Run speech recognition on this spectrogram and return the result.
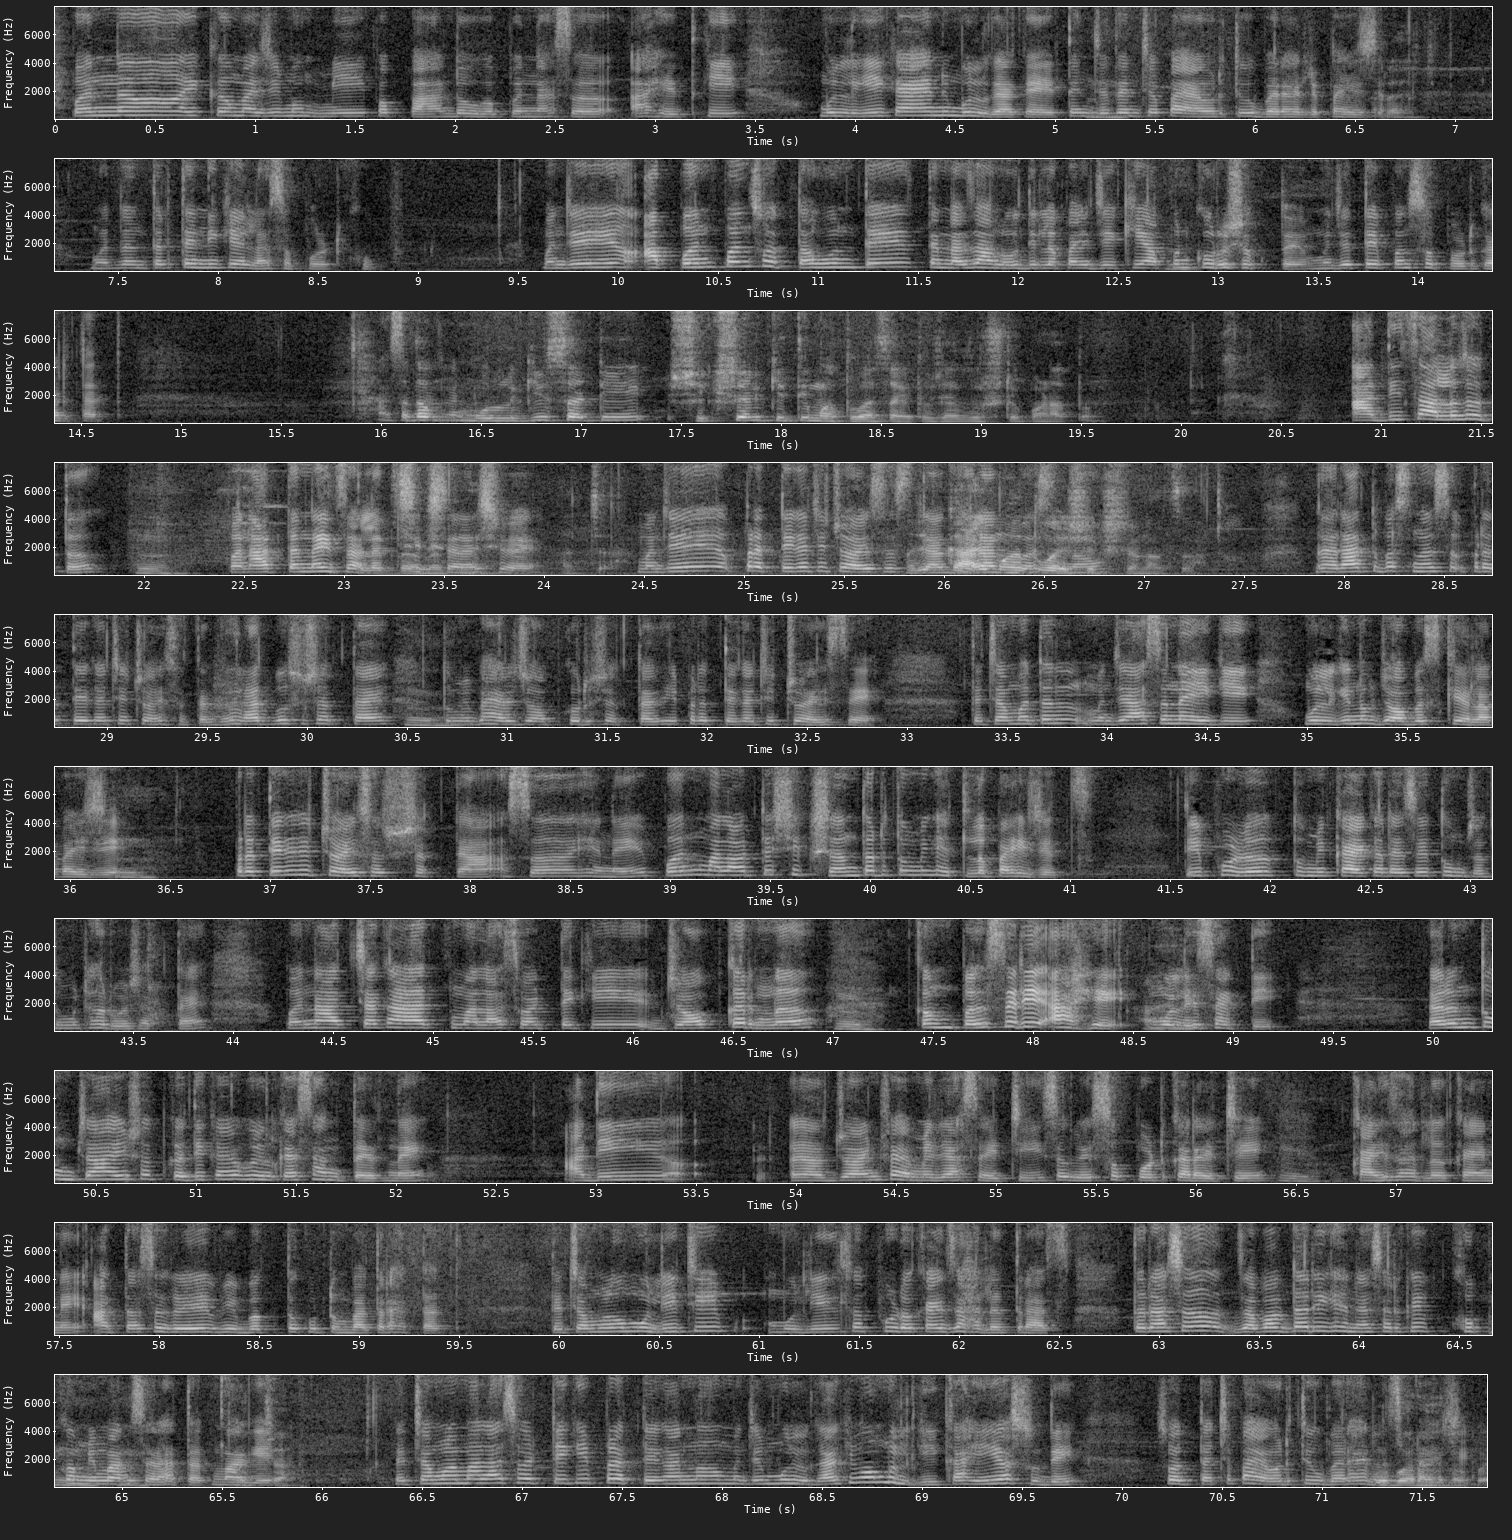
पण एक माझी मम्मी पप्पा दोघं पण असं आहेत की मुलगी काय आणि मुलगा काय त्यांच्या त्यांच्या पायावरती उभे राहिले पाहिजे. मग नंतर त्यांनी केला सपोर्ट खूप. म्हणजे आपण पण स्वतःहून ते त्यांना जाणवू दिलं पाहिजे की आपण करू शकतोय. म्हणजे ते पण सपोर्ट करतात. असं मुलगीसाठी शिक्षण किती महत्वाचं आहे तुझ्या दृष्टिकोनातून? आधी चालत होतं. पण आता नाही चालत. शिक्षणाशिवाय. म्हणजे प्रत्येकाची चॉईस म्हणजे असते काय घरात महत्त्व आहे शिक्षणाचं? घरात बसणं प्रत्येकाची चॉईस असते. घरात बसू शकताय. तुम्ही बाहेर जॉब करू शकता ही प्रत्येकाची चॉईस आहे. त्याच्यामध्ये म्हणजे असं नाही की मुलगीनं जॉबच केला पाहिजे. प्रत्येकाची चॉईस असू शकता असं हे नाही. पण मला वाटतं शिक्षण तर तुम्ही घेतलं पाहिजेच. ती पुढं तुम्ही काय करायचं तुमचं तुम्ही ठरवू शकताय. पण आजच्या काळात मला असं वाटतं की जॉब करणं. कंपल्सरी आहे. मुलीसाठी. कारण तुमच्या आयुष्यात कधी काय होईल काय सांगता येत नाही. आधी जॉईंट फॅमिली असायची सगळे सपोर्ट करायचे. काय झालं काय नाही. आता सगळे विभक्त कुटुंबात राहतात. त्याच्यामुळं मुलीची मुलीचा पुढं काय झालं त्रास. तर असं जबाबदारी घेण्यासारखे खूप कमी माणसं राहतात मागे. त्याच्यामुळे मला असं वाटतं की प्रत्येकानं म्हणजे मुलगा किंवा मुलगी काही असू दे स्वतःच्या पायावरती उभं राहिलं पाहिजे.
